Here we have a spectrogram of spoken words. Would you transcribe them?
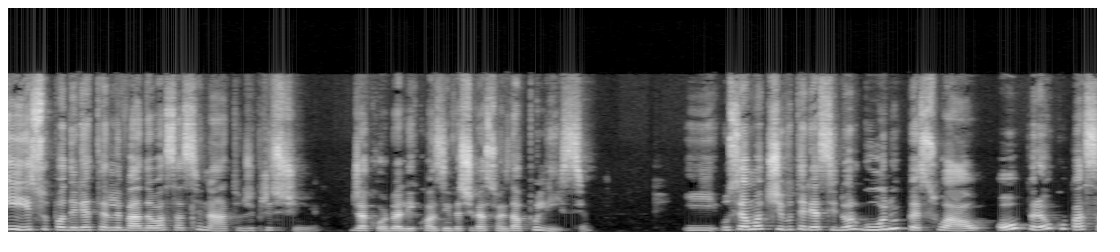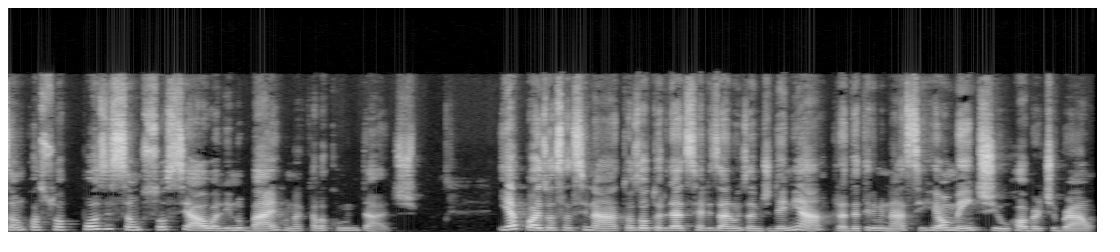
e isso poderia ter levado ao assassinato de Christine, de acordo ali com as investigações da polícia. E o seu motivo teria sido orgulho pessoal ou preocupação com a sua posição social ali no bairro, naquela comunidade. E após o assassinato, as autoridades realizaram um exame de DNA para determinar se realmente o Robert Brown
